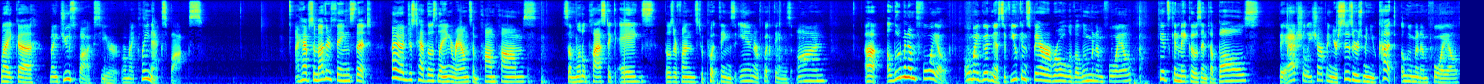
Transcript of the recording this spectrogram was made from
like uh, my juice box here or my Kleenex box. I have some other things that I just have those laying around, some pom-poms, some little plastic eggs. Those are fun to put things in or put things on. Uh, aluminum foil. Oh my goodness, if you can spare a roll of aluminum foil, kids can make those into balls. They actually sharpen your scissors when you cut aluminum foil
